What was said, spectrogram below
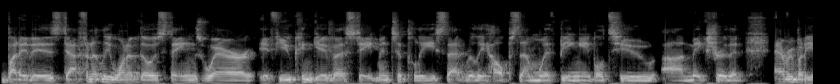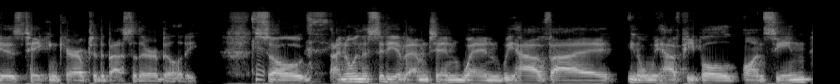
but it is definitely one of those things where if you can give a statement to police, that really helps them with being able to uh, make sure that everybody is taken care of to the best of their ability. So I know in the city of Edmonton, when we have, uh, you know, when we have people on scene,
